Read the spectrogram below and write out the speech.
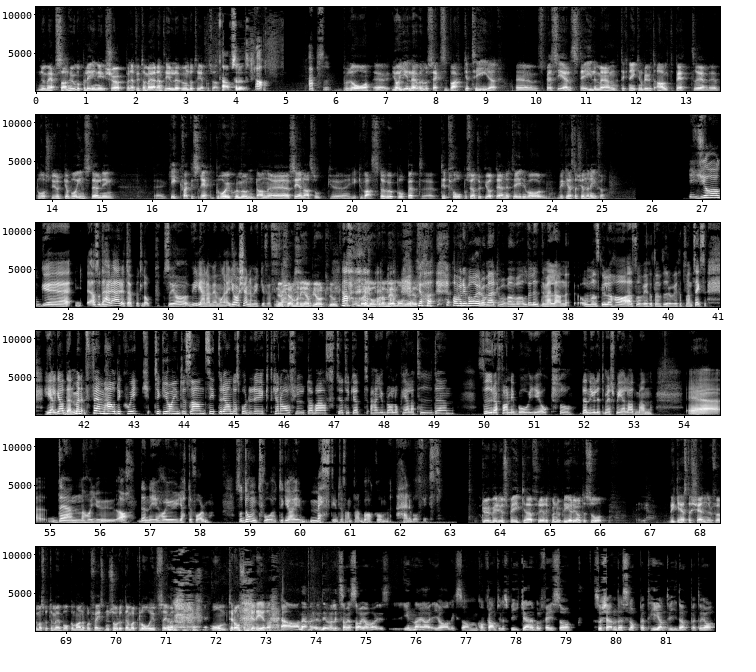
Nummer 1 San Hugo Pellini. Köper ni att vi tar med den till under 3%? Absolut. Ja, absolut. Bra. Eh, Jag gillar även nummer 6, Backe TR. Eh, Speciell stil men tekniken har blivit allt bättre. Eh, Bra styrka, bra inställning. Eh, Gick faktiskt rätt bra i skymundan eh, senast och eh, gick vasst över upploppet. Eh, till 2% tycker jag att den är tidig. Vad, vilka hästar känner ni för? Jag, eh, alltså det här är ett öppet lopp. Så jag vill gärna med många. Jag känner mycket för fem. Nu känner man igen Björklund. Men jag vill ha med många hästar. Ja, ja, men det var ju de här två man valde lite mellan. Om man skulle ha alltså V754 och V756. Helgadden. Men fem Howdy Quick tycker jag är intressant. Sitter i andra spår direkt. Kan avsluta vast. Jag tycker att han gör bra lopp hela tiden. Fyra Funny Boy är också. Den är ju lite mer spelad men. Eh, den har ju, ja, den är, har ju jätteform. Så de två tycker jag är mest intressanta bakom Hannibal Face. Du vill ju spika här Fredrik, men nu blir det ju inte så... Vilka hästar känner du för att man ska ta med bakom Hannibal Face? Nu såg du att den var klar i och för sig, men... Om till de som garderar. Ja, nej, men det var lite som jag sa. Jag var, innan jag, jag liksom kom fram till att spika Hannibal Face så, så kändes loppet helt vidöppet. Och jag,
